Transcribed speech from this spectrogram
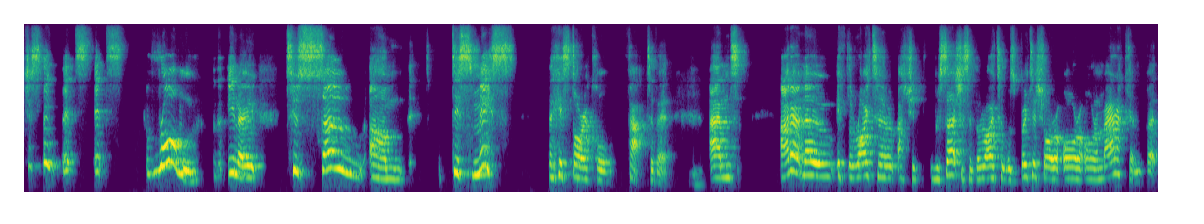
just think it's it's wrong, you know, to so um, dismiss the historical fact of it. Mm. And I don't know if the writer, I should research this, if the writer was British or, or, or American, but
